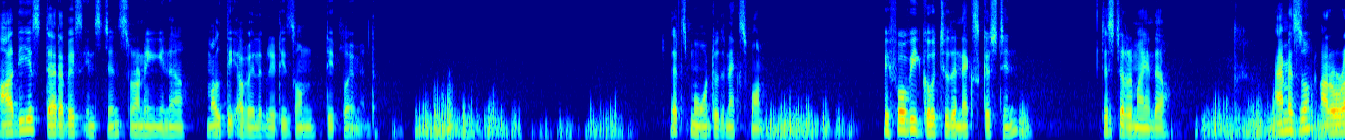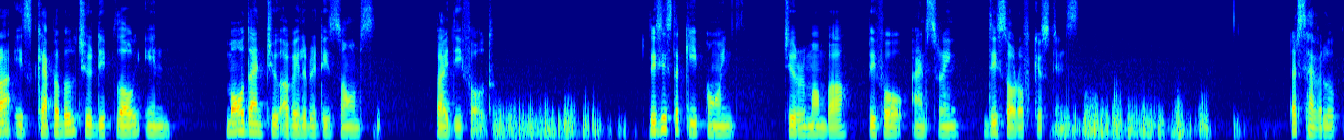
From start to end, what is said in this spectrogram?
RDS database instance running in a multi-availability zone deployment. Let's move on to the next one. Before we go to the next question, just a reminder. Amazon Aurora is capable to deploy in more than two availability zones by default. This is the key point to remember before answering these sort of questions. Let's have a look.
